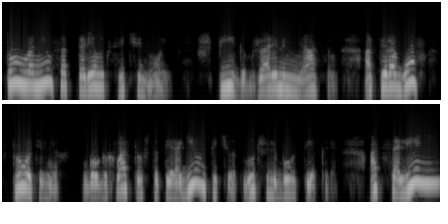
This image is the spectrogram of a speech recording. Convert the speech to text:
Стол ломился от тарелок с ветчиной, шпигом, жареным мясом, от пирогов в противнях. Гога хвастал, что пироги он печет лучше любого пекаря, от солений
